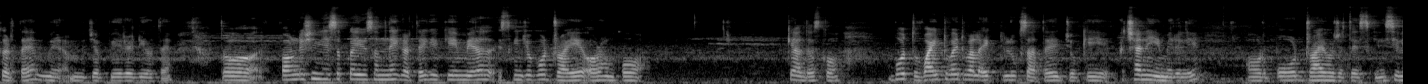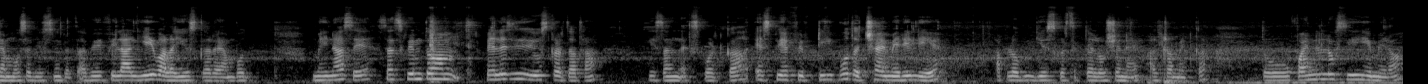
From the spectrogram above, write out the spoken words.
करते हैं जब भी रेडी होता है। तो फाउंडेशन ये सब का यूज़ हम नहीं करते, क्योंकि मेरा स्किन जो बहुत ड्राई है, और हमको, क्या होता है उसको, बहुत वाइट वाइट वाला एक लुक्स आता है, जो कि अच्छा नहीं है मेरे लिए, और बहुत ड्राई हो जाता है स्किन इसीलिए हम वो सब यूज़ नहीं करते। अभी फ़िलहाल ये वाला यूज़ कर रहे हैं हम, बहुत महीना से सनस्क्रीन तो हम पहले से यूज़ करता था ये सन एक्सपर्ट का। एस पी एफ़ फिफ्टी बहुत अच्छा है मेरे लिए। आप लोग यूज़ कर सकते हैं लोशन है अल्ट्रामेट का। तो फाइनल लुक्स यही है मेरा।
